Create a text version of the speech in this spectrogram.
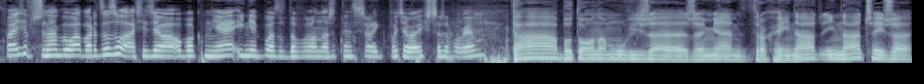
Twoja dziewczyna była bardzo zła, siedziała obok mnie i nie była zadowolona, że ten szalik pociąłeś, szczerze powiem. Ta, bo to ona mówi, że, że miałem trochę ina, inaczej, że,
